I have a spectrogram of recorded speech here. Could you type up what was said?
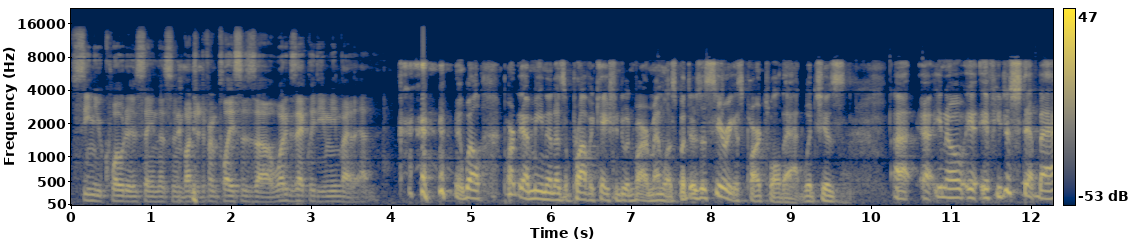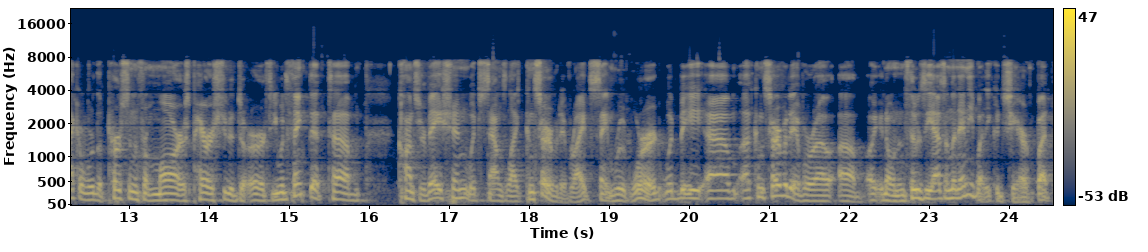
seen you quoted as saying this in a bunch of different places. Uh, what exactly do you mean by that? well, partly I mean it as a provocation to environmentalists, but there's a serious part to all that, which is uh, you know, if you just step back and were the person from Mars parachuted to Earth, you would think that um, conservation, which sounds like conservative, right? Same root word, would be um, a conservative or a, a, you know an enthusiasm that anybody could share. But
